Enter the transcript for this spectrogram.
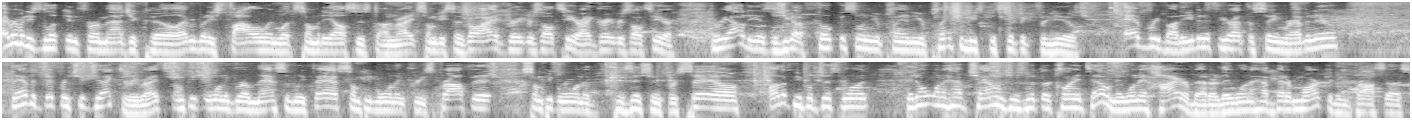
everybody's looking for a magic pill. Everybody's following what somebody else has done, right? Somebody says, "Oh, I had great results here. I had great results here." The reality is, is you got to focus on your plan. Your plan should be specific for you. Everybody, even if you're at the same revenue, they have a different trajectory, right? Some people want to grow massively fast. Some people want to increase profit. Some people want to position for sale. Other people just want, they don't want to have challenges with their clientele and they want to hire better. They want to have better marketing process.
